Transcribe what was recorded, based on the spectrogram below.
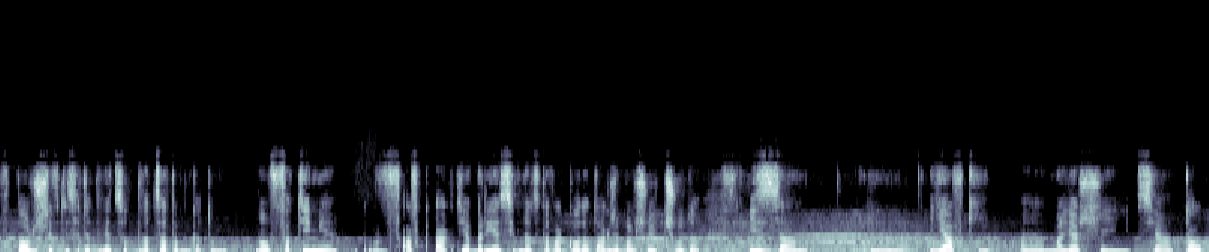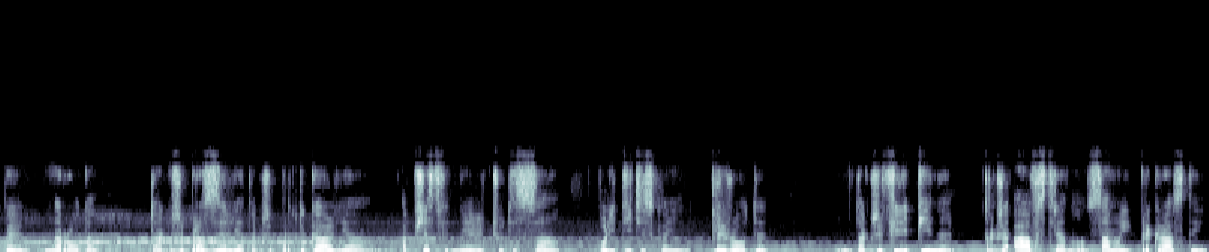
в Польше в 1920 году, ну, в Фатиме в октябре 17 года также большое чудо из-за явки молящейся толпы народа. Также Бразилия, также Португалия, общественные чудеса политической природы, также Филиппины, также Австрия, но самый прекрасный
